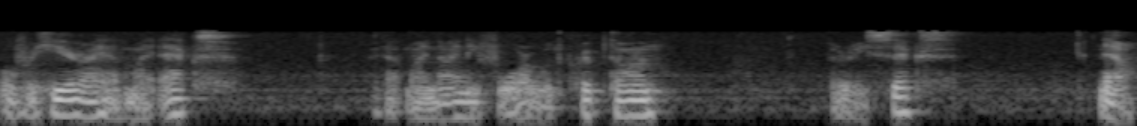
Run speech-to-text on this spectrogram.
Over here I have my X. I got my 94 with krypton 36. Now,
